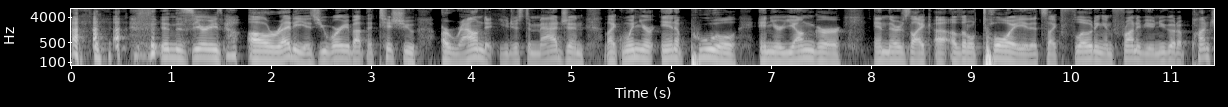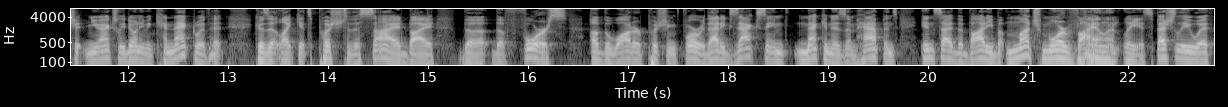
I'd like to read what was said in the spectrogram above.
in the series already as you worry about the tissue around it. You just imagine like when you're in a pool and you're younger and there's like a, a little toy that's like floating in front of you and you go to punch it and you actually don't even connect with it because it like gets pushed to the side by the the force of the water pushing forward. That exact same mechanism happens inside the body but much more violently especially with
